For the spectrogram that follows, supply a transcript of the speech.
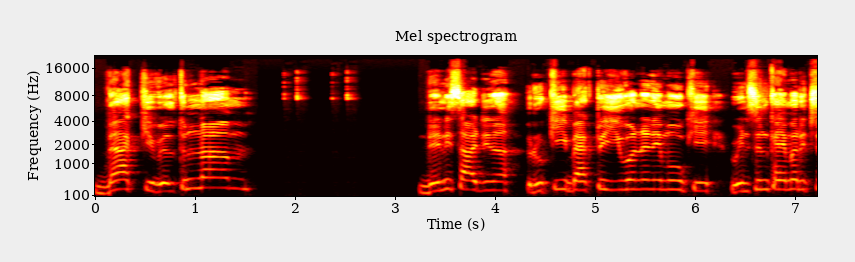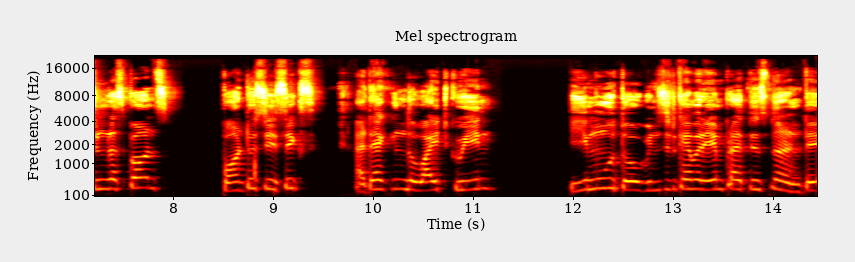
బ్యాక్కి వెళ్తున్నాం. డెనిస్ ఆడిన రుకీ బ్యాక్ టు ఈవన్ అనే మూవ్కి విన్సన్ కైమర్ ఇచ్చిన response. Pawn to C six attacking the white queen. ఈ మూవ్తో విన్సెంట్ కైమర్ ఏం ప్రయత్నిస్తున్నాడంటే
